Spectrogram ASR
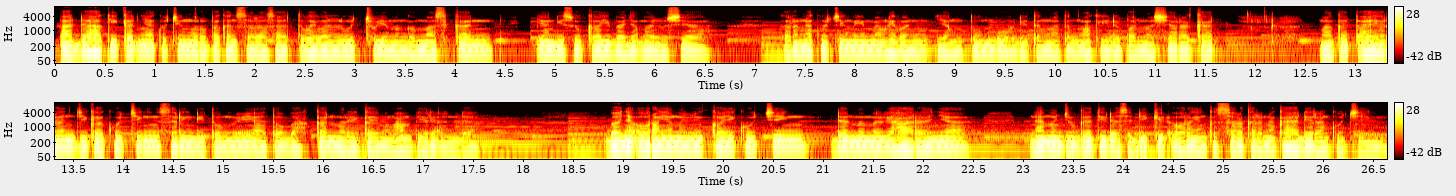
Pada hakikatnya kucing merupakan salah satu hewan lucu yang menggemaskan yang disukai banyak manusia. Karena kucing memang hewan yang tumbuh di tengah-tengah kehidupan masyarakat, maka tak heran jika kucing sering ditemui atau bahkan mereka yang menghampiri Anda. Banyak orang yang menyukai kucing dan memeliharanya namun juga tidak sedikit orang yang kesal karena kehadiran kucing.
